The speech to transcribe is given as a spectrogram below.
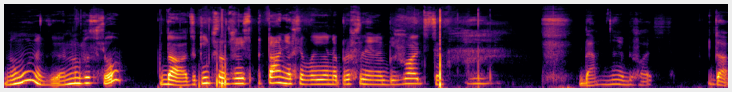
Ну, наверное, вже все. Да, закінчилось вже іспитання, якщо ви її не пройшли, не обіжайтеся. Да, не обіжайтеся. Да.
